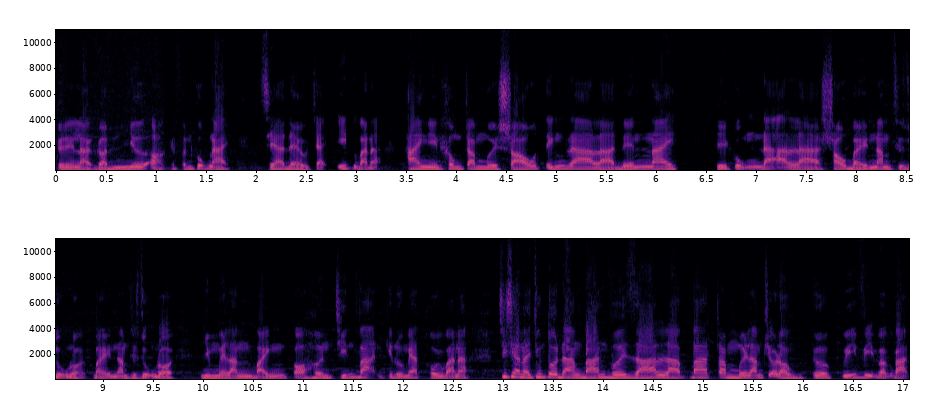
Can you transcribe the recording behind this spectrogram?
Cho nên là gần như ở cái phân khúc này, xe đều chạy ít các bạn ạ. 2016 tính ra là đến nay thì cũng đã là 6 7 năm sử dụng rồi, 7 năm sử dụng rồi nhưng mới lăn bánh có hơn 9 vạn km thôi các bạn ạ. Chiếc xe này chúng tôi đang bán với giá là 315 triệu đồng thưa quý vị và các bạn.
